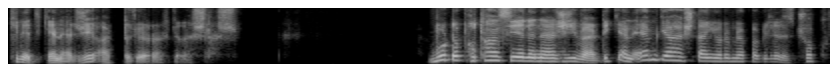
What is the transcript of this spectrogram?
kinetik enerjiyi arttırıyor arkadaşlar. Burada potansiyel enerjiyi verdik. Yani MGH'dan yorum yapabiliriz. Çok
